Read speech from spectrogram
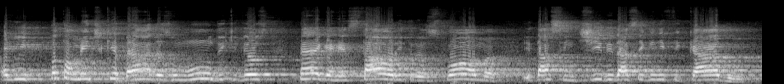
ali totalmente quebradas no mundo, e que Deus pega, restaura e transforma, e dá sentido e dá significado.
